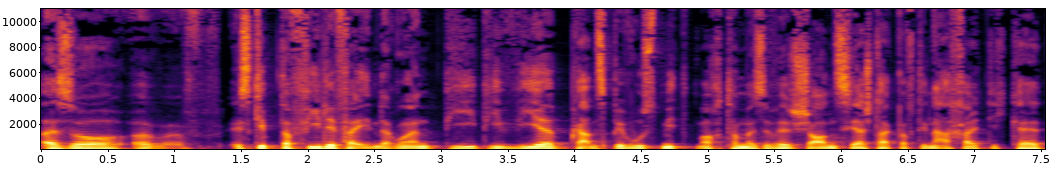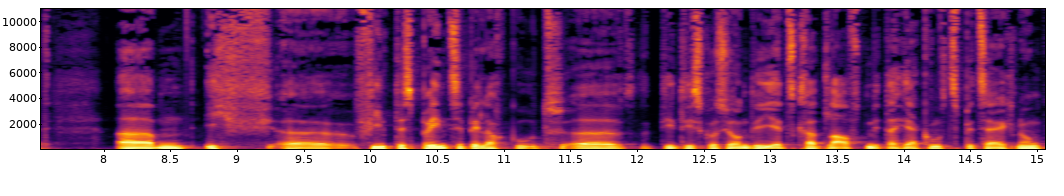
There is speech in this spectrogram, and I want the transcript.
Also äh, es gibt da viele Veränderungen, die, die wir ganz bewusst mitgemacht haben. Also wir schauen sehr stark auf die Nachhaltigkeit ich äh, finde das prinzipiell auch gut, äh, die Diskussion, die jetzt gerade läuft mit der Herkunftsbezeichnung,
